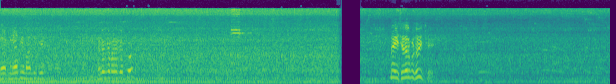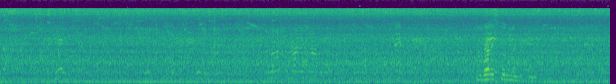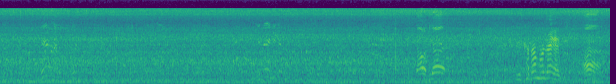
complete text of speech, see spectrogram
मैं आप यहाँ भी मान लीजिए। हंड्रेड का बना देखो। नहीं, इसी तरह थोड़ी है उधर स्कूल में। ये खत्म हो जाएगा हाँ।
